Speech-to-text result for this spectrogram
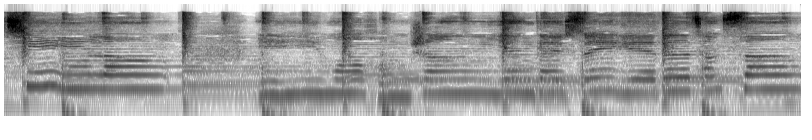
情郎？一抹红妆掩盖岁月的沧桑，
